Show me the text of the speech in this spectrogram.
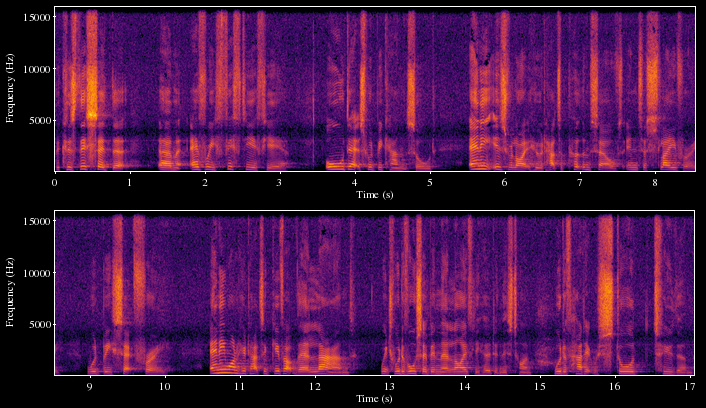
because this said that um, every 50th year, all debts would be cancelled. Any Israelite who had had to put themselves into slavery would be set free. Anyone who'd had to give up their land, which would have also been their livelihood in this time, would have had it restored to them.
